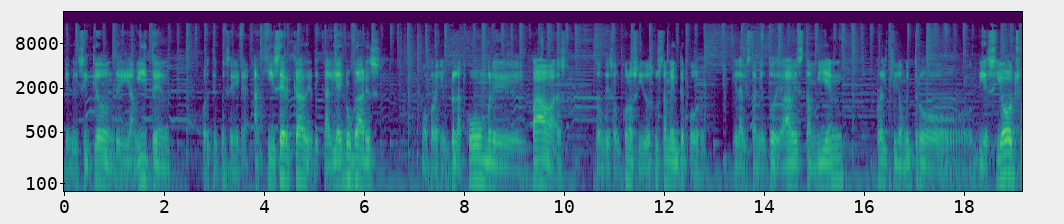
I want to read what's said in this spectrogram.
en el sitio donde habiten porque pues eh, aquí cerca de, de Cali hay lugares como por ejemplo la cumbre, Pavas, donde son conocidos justamente por el avistamiento de aves, también por el kilómetro 18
